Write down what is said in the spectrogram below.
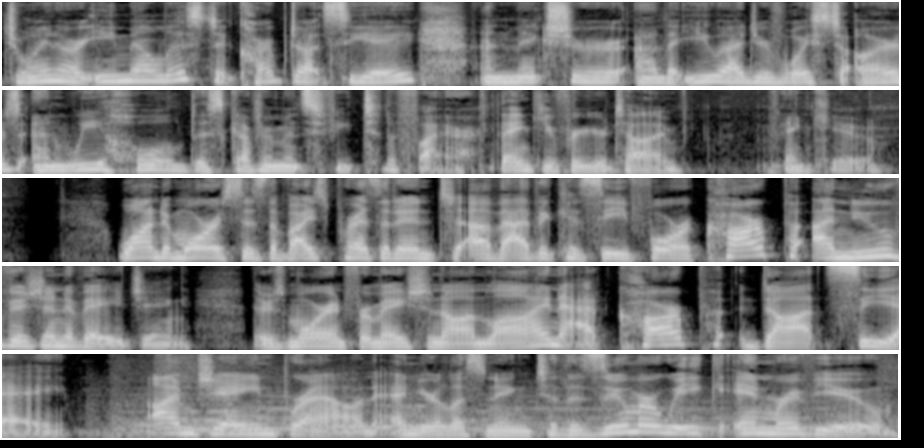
join our email list at carp.ca and make sure uh, that you add your voice to ours and we hold this government's feet to the fire. Thank you for your time. Thank you. Wanda Morris is the Vice President of Advocacy for CARP, a new vision of aging. There's more information online at carp.ca. I'm Jane Brown, and you're listening to the Zoomer Week in Review.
